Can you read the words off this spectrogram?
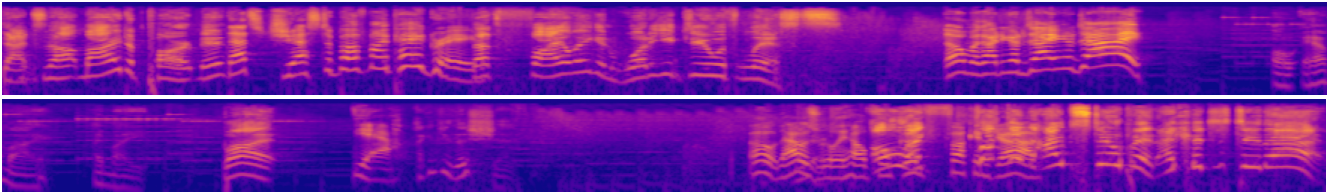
That's not my department. That's just above my pay grade. That's filing, and what do you do with lists? oh my god, you're gonna die, you're gonna die! Oh, am I? I might. But Yeah. I can do this shit. Oh, that was really helpful. Oh, Good I fucking job. I'm stupid. I could just do that.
